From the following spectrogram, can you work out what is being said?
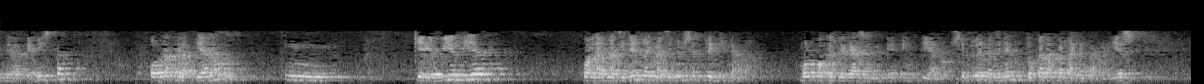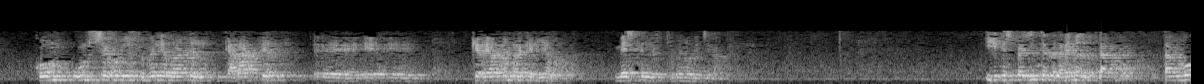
tendencia pianista, obras para piano mmm, que hoy en dia, quan la imaginem, la imaginem sempre en guitarra, molt poques vegades en, en, piano, sempre la imaginem tocada per la guitarra, i és com un segon instrument li ha donat el caràcter eh, eh, eh, que realment requeria l'obra, més que l'instrument original. I després interpretarem el tango, el tango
